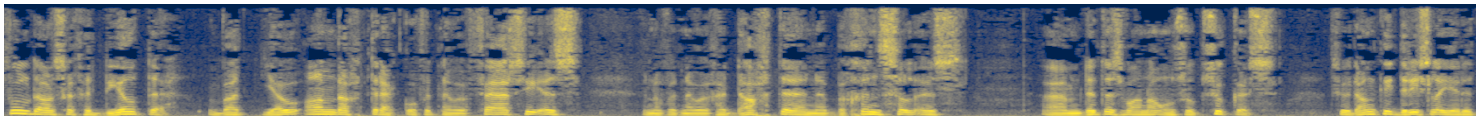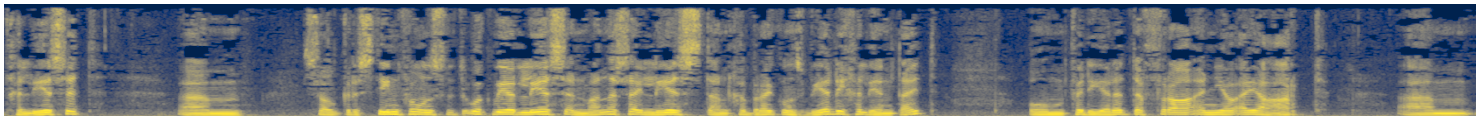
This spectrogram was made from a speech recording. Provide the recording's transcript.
voel daar's 'n gedeelte wat jou aandag trek of dit nou 'n versie is en of dit nou 'n gedagte en 'n beginsel is, ehm um, dit is waarna ons op soek is. So dankie Dries dat jy dit gelees het. Ehm um, sal Christine vir ons dit ook weer lees en wanneer sy lees dan gebruik ons weer die geleentheid om vir die Here te vra in jou eie hart. Ehm um,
